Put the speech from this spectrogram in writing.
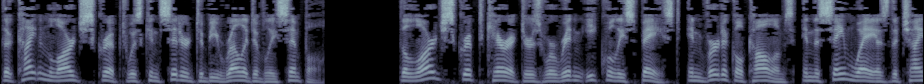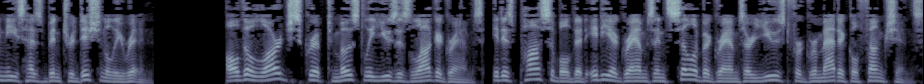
the Khitan large script was considered to be relatively simple. The large script characters were written equally spaced, in vertical columns, in the same way as the Chinese has been traditionally written. Although large script mostly uses logograms, it is possible that ideograms and syllabograms are used for grammatical functions.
